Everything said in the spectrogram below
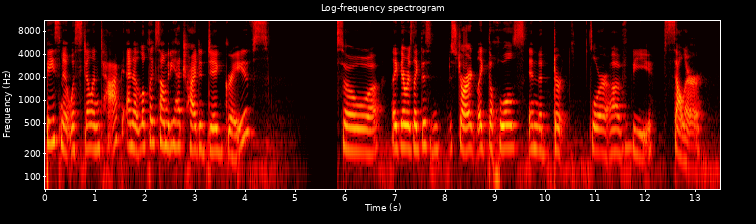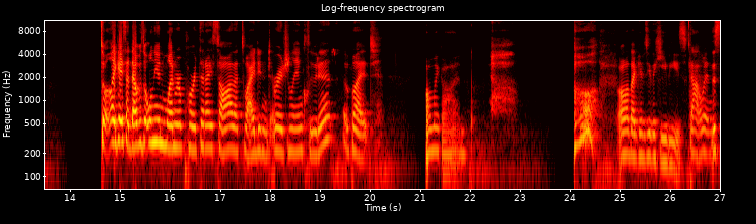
basement was still intact, and it looked like somebody had tried to dig graves. So, like, there was like this start, like the holes in the dirt floor of the cellar. So, like I said, that was only in one report that I saw. That's why I didn't originally include it. But Oh my god. oh, Oh, that gives you the heebies. that one. This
